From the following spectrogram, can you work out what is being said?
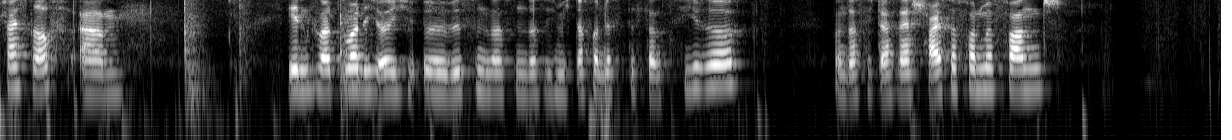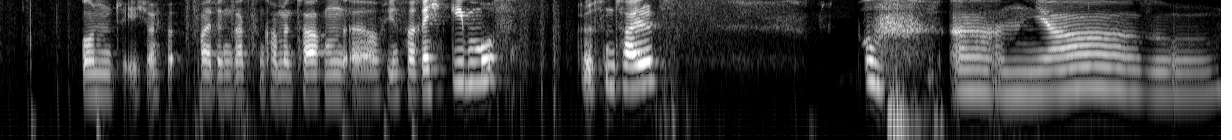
Scheiß drauf. Ähm, jedenfalls wollte ich euch äh, wissen lassen, dass ich mich davon distanziere und dass ich das sehr scheiße von mir fand. Und ich euch bei den ganzen Kommentaren äh, auf jeden Fall recht geben muss. Größtenteils. Uff, ähm, ja, so.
